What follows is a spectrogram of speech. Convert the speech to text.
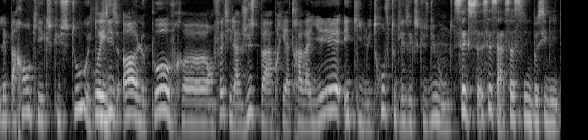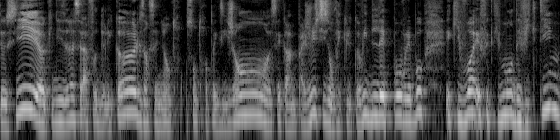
les parents qui excusent tout et qui disent Oh, le pauvre, euh, en fait, il a juste pas appris à travailler et qui lui trouvent toutes les excuses du monde. C'est ça, ça c'est une possibilité aussi, euh, qui disent C'est la faute de l'école, les enseignants sont trop exigeants, c'est quand même pas juste, ils ont vécu le Covid, les pauvres, les pauvres, et qui voient effectivement des victimes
